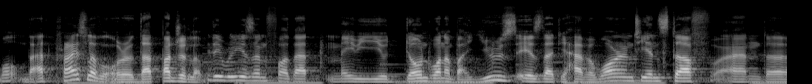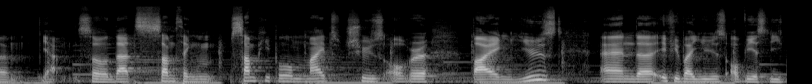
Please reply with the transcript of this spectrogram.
well that price level or that budget level. The reason for that maybe you don't want to buy used is that you have a warranty and stuff, and uh, yeah, so that's something some people might choose over buying used. And uh, if you buy used, obviously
